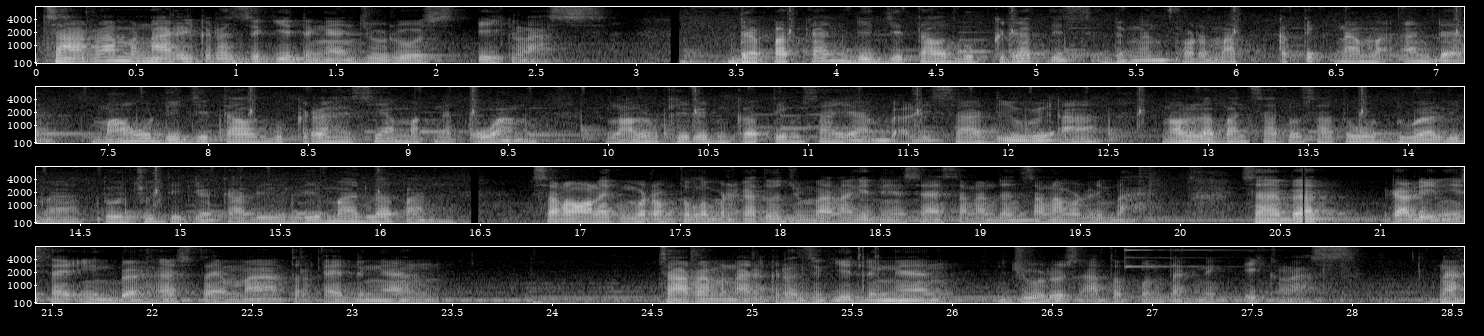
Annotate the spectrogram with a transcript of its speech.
Cara menarik rezeki dengan jurus ikhlas. Dapatkan digital book gratis dengan format ketik nama Anda, mau digital book rahasia magnet uang, lalu kirim ke tim saya Mbak Lisa di WA 08112573 kali 58. Assalamualaikum warahmatullahi wabarakatuh. Jumpa lagi dengan saya Salam dan Salam Berlimpah. Sahabat, kali ini saya ingin bahas tema terkait dengan cara menarik rezeki dengan jurus ataupun teknik ikhlas. Nah,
